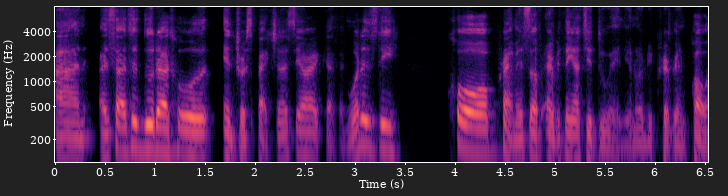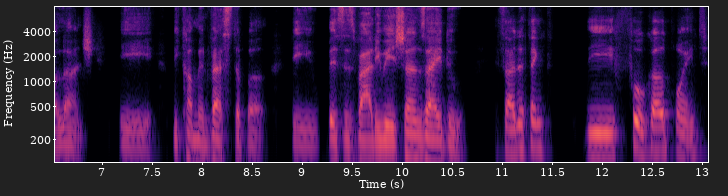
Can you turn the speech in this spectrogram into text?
And I started to do that whole introspection. I say, all right, Kevin, what is the core premise of everything that you're doing? You know, the Caribbean Power Lunch, the Become Investable, the business valuations I do. So I started to think the focal point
